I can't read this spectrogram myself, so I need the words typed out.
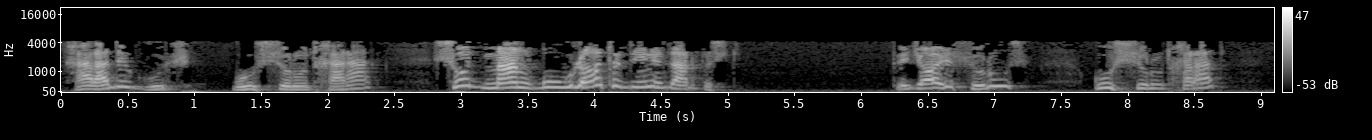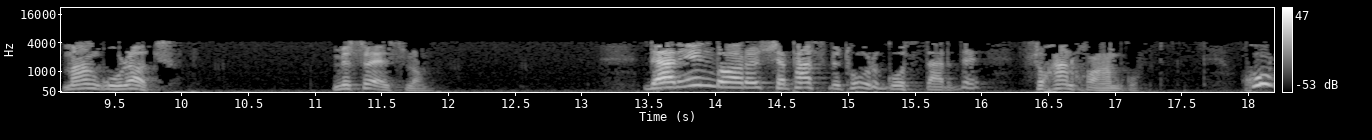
خرد گوش گوش سرود خرد شد منقولات دین زرتشتی. به جای سروش گوش سرود خرد منقولات شد. مثل اسلام. در این باره سپس به طور گسترده سخن خواهم گفت. خوب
